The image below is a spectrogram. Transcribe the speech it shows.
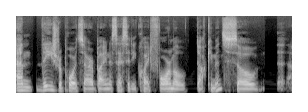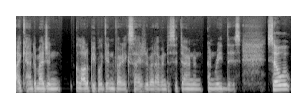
And these reports are by necessity quite formal documents. So uh, I can't imagine a lot of people getting very excited about having to sit down and, and read this. So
